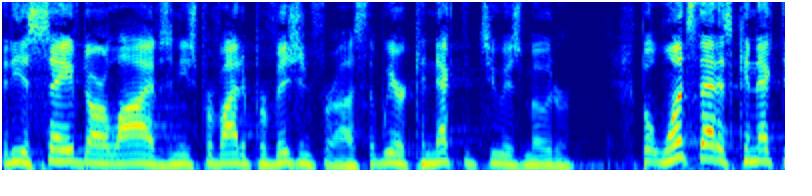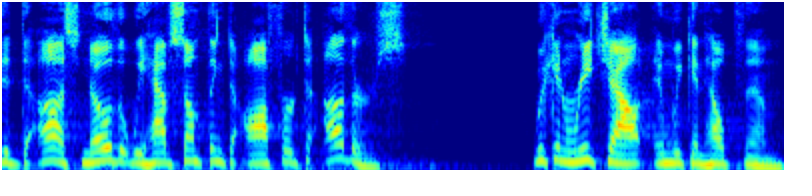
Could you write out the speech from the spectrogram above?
that He has saved our lives and He's provided provision for us, that we are connected to His motor. But once that is connected to us, know that we have something to offer to others. We can reach out and we can help them.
